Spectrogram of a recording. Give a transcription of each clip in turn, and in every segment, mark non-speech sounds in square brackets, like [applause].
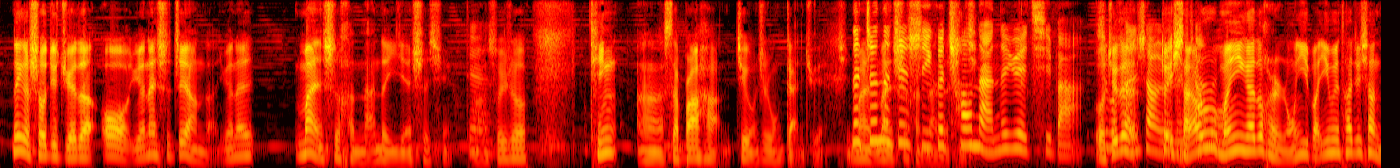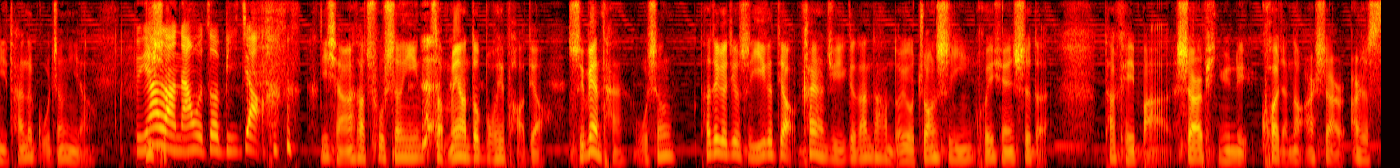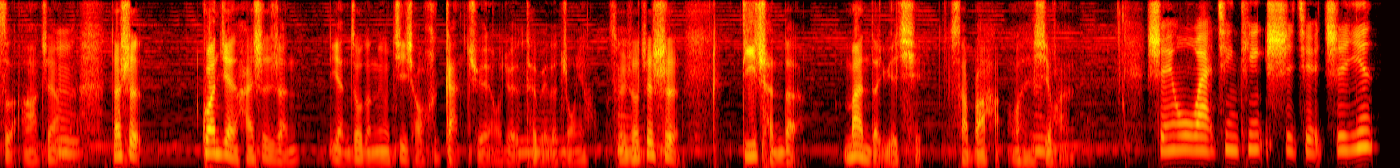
那个时候就觉得，哦，原来是这样的，原来慢是很难的一件事情。对啊，所以说听啊萨巴哈就有这种感觉。那真的这是一个超难的乐器吧？我觉得对，想要入门应该都很容易吧，因为它就像你弹的古筝一样，不要老拿我做比较。[laughs] 你想让它出声音，怎么样都不会跑调，随便弹五声，它这个就是一个调，看上去一个，但它很多有装饰音，回旋式的，它可以把十二平均律扩展到二十二、二十四啊这样的。嗯，但是关键还是人演奏的那种技巧和感觉，我觉得特别的重要。所以说这是低沉的慢的乐器，萨巴哈我很喜欢。神游物外，静听世界之音。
